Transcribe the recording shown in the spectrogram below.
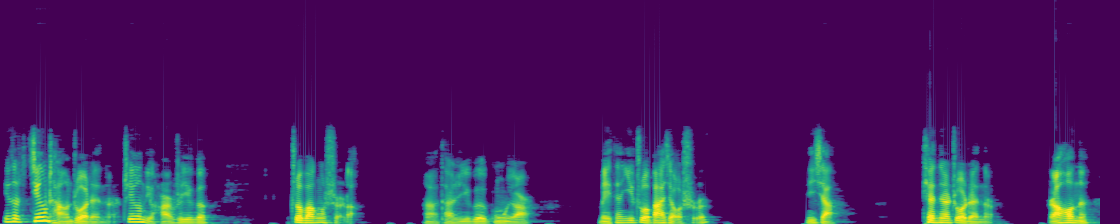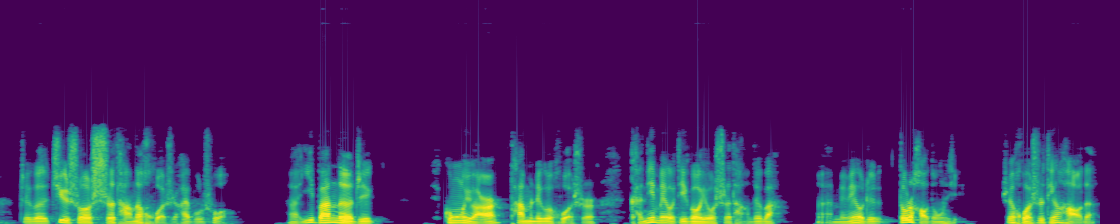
因为他经常坐在那儿。这个女孩是一个坐办公室的啊，她是一个公务员，每天一坐八小时，你想天天坐在那儿，然后呢？这个据说食堂的伙食还不错啊，一般的这公务员他们这个伙食肯定没有地沟油食堂，对吧？啊，没没有这都是好东西，这伙食挺好的。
